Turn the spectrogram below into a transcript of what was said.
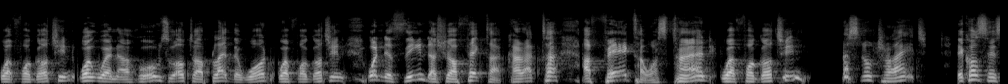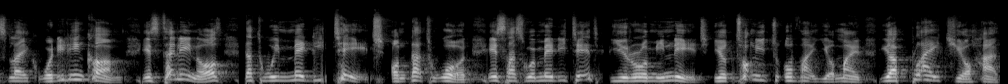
we're forgotten. When we're in our homes, we ought to apply the word, we're forgotten. When the thing that should affect our character, affect our stand, we're forgotten. That's not right. Because it's like we didn't come. It's telling us that we meditate on that word. It's as we meditate, you ruminate, you turn it over in your mind, you apply it to your heart.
